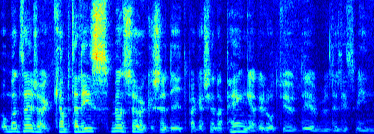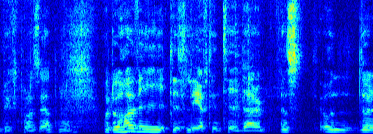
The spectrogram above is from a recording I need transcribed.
om man säger så här, kapitalismen söker sig dit man kan tjäna pengar. Det låter ju det är, det är liksom inbyggt på något sätt. Mm. Och då har vi hittills levt i en tid där en, under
